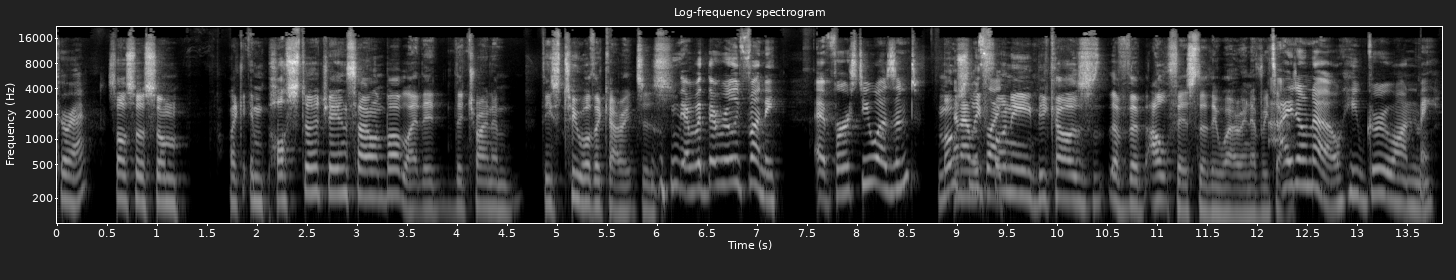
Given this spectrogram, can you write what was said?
Correct. It's also some like imposter Jay and Silent Bob. Like they they're trying to these two other characters. Yeah, but they're really funny. At first, he wasn't. Mostly was like- funny because of the outfits that they wear in every time. I don't know. He grew on me.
